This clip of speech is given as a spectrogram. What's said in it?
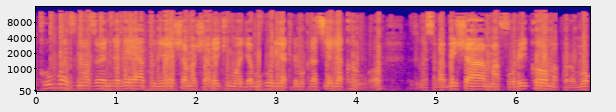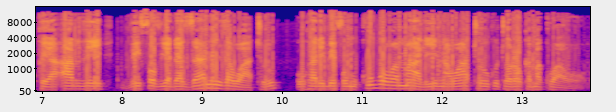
Mvua kubwa zinazoendelea kunyesha mashariki mwa Jamhuri ya Kidemokrasia ya Kongo zimesababisha mafuriko, maporomoko ya ardhi, vifo vya dazani za watu, uharibifu mkubwa wa mali na watu kutoroka makwao.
